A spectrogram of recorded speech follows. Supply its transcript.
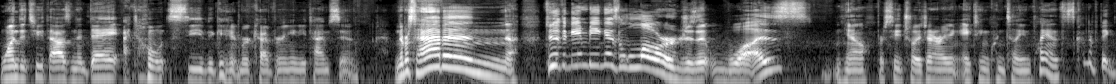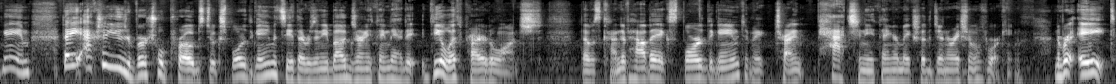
1 to 2,000 a day, I don't see the game recovering anytime soon. Number seven, due to the game being as large as it was, you know, procedurally generating 18 quintillion planets, it's kind of a big game, they actually used virtual probes to explore the game and see if there was any bugs or anything they had to deal with prior to launch. That was kind of how they explored the game to make try and patch anything or make sure the generation was working. Number eight,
